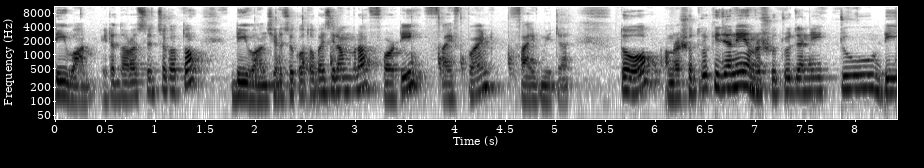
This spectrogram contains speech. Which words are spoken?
ডি ওয়ান এটা ধরা হচ্ছে কত? ডি ওয়ান সেটা হচ্ছে কত পাইছিলাম আমরা? Forty five point five metre তো আমরা সূত্র কি জানি? আমরা সূত্র জানি two D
